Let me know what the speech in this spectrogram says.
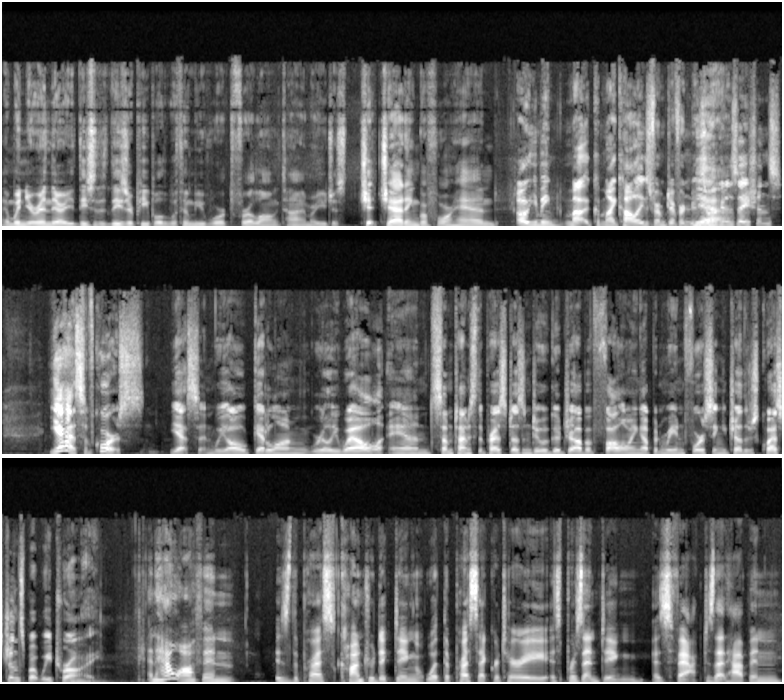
And when you're in there, these are the, these are people with whom you've worked for a long time. Are you just chit chatting beforehand? Oh, you mean my, my colleagues from different news yeah. organizations? Yes, of course. Yes, and we all get along really well. And sometimes the press doesn't do a good job of following up and reinforcing each other's questions, but we try. Hmm. And how often is the press contradicting what the press secretary is presenting as fact? Does that happen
